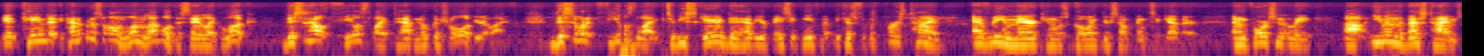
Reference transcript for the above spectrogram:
it came to it kind of put us all on one level to say like, look, this is how it feels like to have no control of your life. This is what it feels like to be scared to have your basic needs met because for the first time, every American was going through something together. And unfortunately, uh, even in the best times,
